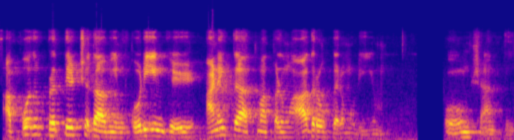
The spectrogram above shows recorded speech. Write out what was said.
அப்போது பிரத்யட்சதாவின் கொடியின் கீழ் அனைத்து ஆத்மாக்களும் ஆதரவு பெற முடியும். ஓம் சாந்தி.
